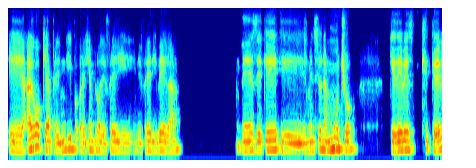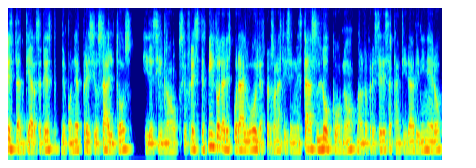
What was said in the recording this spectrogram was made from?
Eh, algo que aprendí, por ejemplo, de Freddy, de Freddy Vega, es de que eh, menciona mucho que debes, que, que debes tantear, o sea, debes de poner precios altos y decir, no, si ofreces mil dólares por algo y las personas te dicen, estás loco, ¿no? Al ofrecer esa cantidad de dinero,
